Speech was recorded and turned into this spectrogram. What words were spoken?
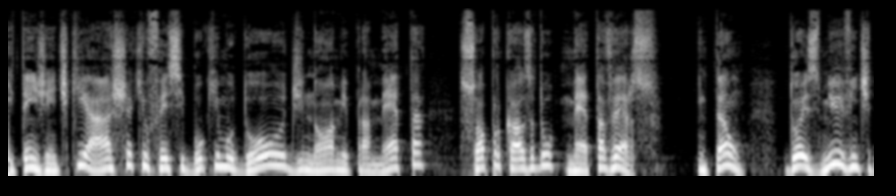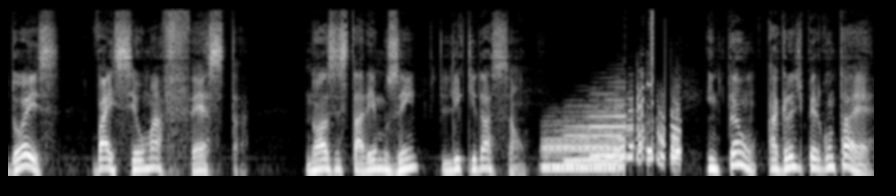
E tem gente que acha que o Facebook mudou de nome para Meta só por causa do metaverso. Então, 2022 vai ser uma festa. Nós estaremos em liquidação. Então, a grande pergunta é:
